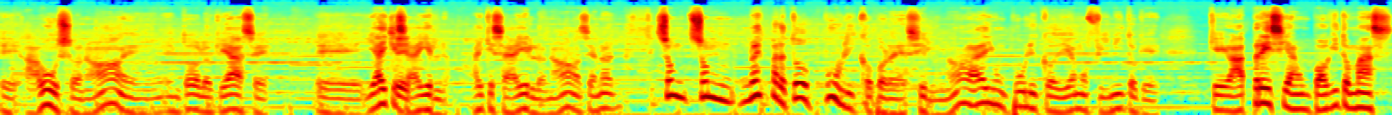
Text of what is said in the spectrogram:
eh, abuso, ¿no? En, en todo lo que hace. Eh, y hay que Sí. seguirlo, hay que seguirlo, ¿no? O sea, no, son, son, no es para todo público, por decirlo, ¿no? Hay un público, digamos, finito que, que aprecia un poquito más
